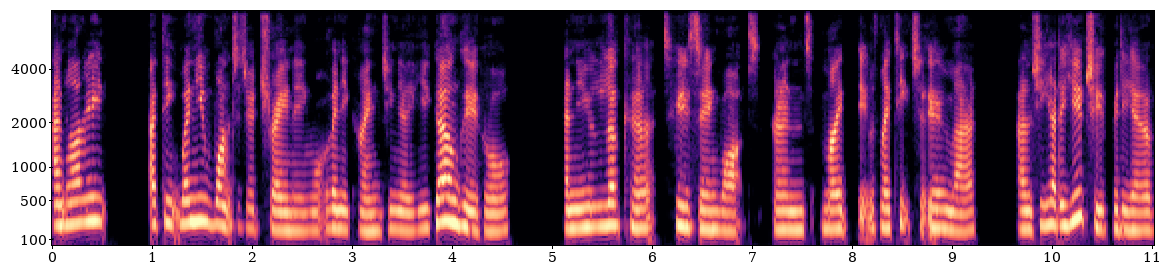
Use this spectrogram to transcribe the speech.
and I I think when you want to do a training or of any kind, you know, you go on Google and you look at who's doing what. And my it was my teacher Uma, and she had a YouTube video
